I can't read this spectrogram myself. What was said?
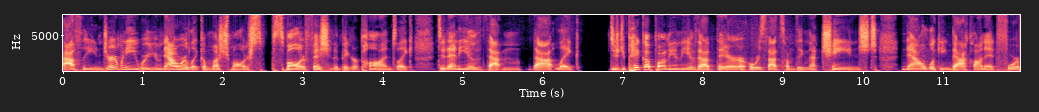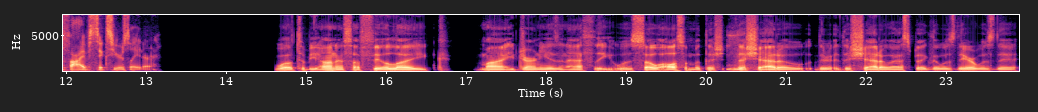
athlete in Germany where you now are like a much smaller smaller fish in a bigger pond. Like did any of that that like did you pick up on any of that there or is that something that changed now looking back on it four, five, six years later? Well, to be honest, I feel like my journey as an athlete was so awesome, but the mm-hmm. the shadow the the shadow aspect that was there was that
